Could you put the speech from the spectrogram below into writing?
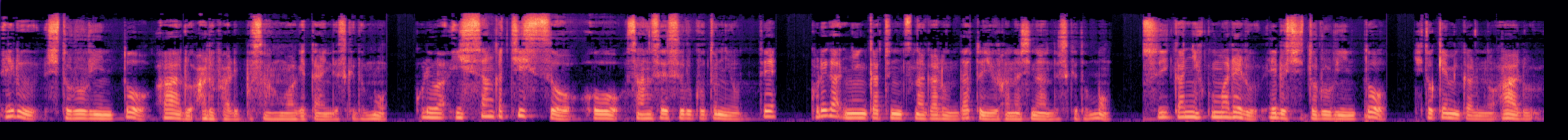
？L シトルリンと R アルファリポ酸を挙げたいんですけども、これは一酸化窒素を産生することによって、これが妊活につながるんだという話なんですけども、スイカに含まれる L シトルリンとヒトケミカルの R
